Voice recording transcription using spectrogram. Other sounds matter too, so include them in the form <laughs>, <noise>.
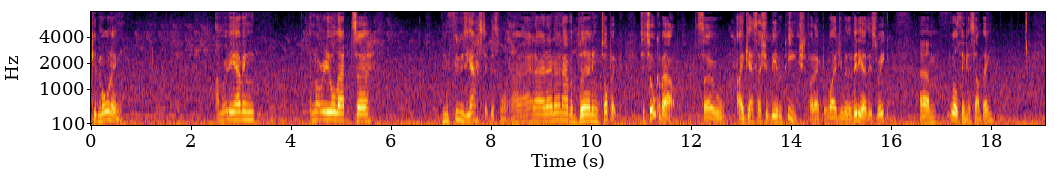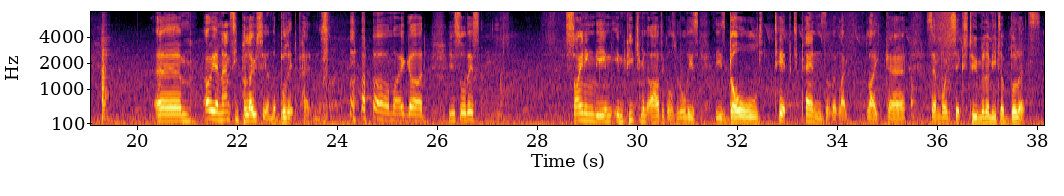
Good morning. I'm really having. I'm not really all that uh, enthusiastic this morning. I, I, I don't have a burning topic to talk about. So I guess I should be impeached if I don't provide you with a video this week. Um, we'll think of something. Um, oh yeah, Nancy Pelosi and the bullet pens. <laughs> oh my god. You saw this? Signing the Im- impeachment articles with all these these gold tipped pens that look like like uh, 7.62 millimeter bullets.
